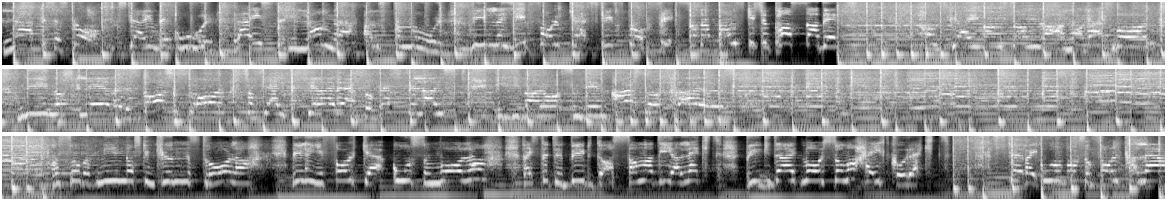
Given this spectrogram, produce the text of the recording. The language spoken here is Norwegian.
språk, skrev ned ord, reiste i landet øst og nord. Ville gi folket skriftspråk fritt, så det dansk ikke passa ditt. Han skrev, han sanga, han laga et mål. Nynorsk lever, det står som står. Fra fjell til fjøre, fra vest til øst. Ivar Aasen, din er stått høyest. Han så at nynorsken kunne stråla. Ville gi folket ord som måler. Reiste til bygda, samla dialekt. Bygde et mål som var helt korrekt. Skrev ei ordbok som folk har lært.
